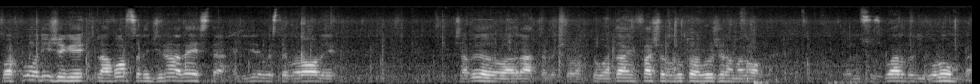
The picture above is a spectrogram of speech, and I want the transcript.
Qualcuno dice che la forza di girare la testa e di dire queste parole, sapete dove la tratta, perché lo guardava in faccia da sotto la croce della Madonna, con il suo sguardo di colomba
